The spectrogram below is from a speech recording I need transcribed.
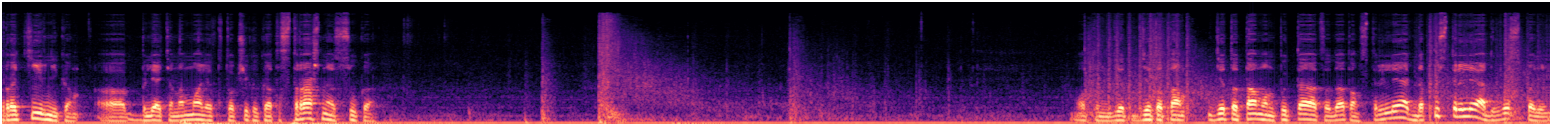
противникам. А, блять, аномалия тут вообще какая-то страшная, сука. Вот он где-то где, там, где-то там он пытается, да, там стрелять. Да пусть стреляет, господи.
